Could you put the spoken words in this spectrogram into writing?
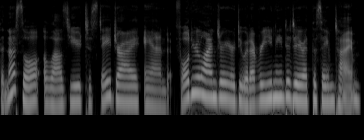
the Nestle allows you to stay dry and fold your laundry or do whatever you need to do at the same time.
